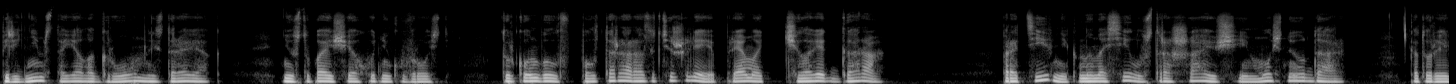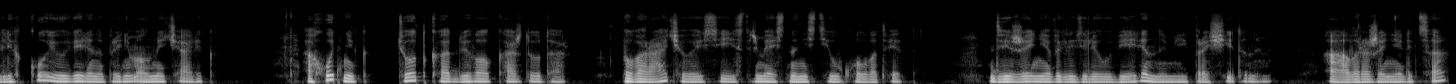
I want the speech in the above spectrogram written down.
Перед ним стоял огромный здоровяк, не уступающий охотнику в росте. Только он был в полтора раза тяжелее, прямо человек-гора — Противник наносил устрашающие мощные удары, которые легко и уверенно принимал меч Алика. Охотник четко отбивал каждый удар, поворачиваясь и стремясь нанести укол в ответ. Движения выглядели уверенными и просчитанными, а выражение лица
